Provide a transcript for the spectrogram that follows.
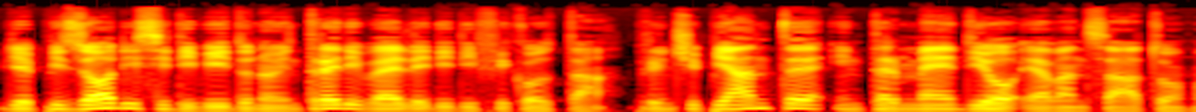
Gli episodi si dividono in tre livelli di difficoltà, principiante, intermedio e avanzato.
